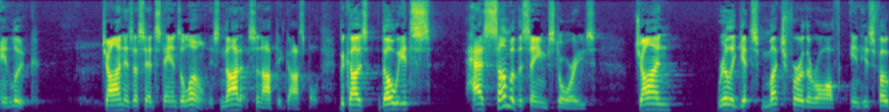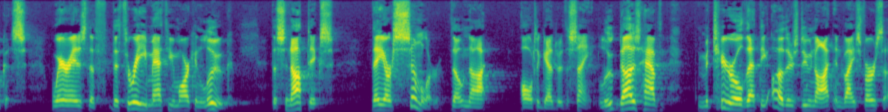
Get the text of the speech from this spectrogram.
and Luke. John, as I said, stands alone. It's not a synoptic gospel because though it has some of the same stories, John really gets much further off in his focus. Whereas the, the three, Matthew, Mark, and Luke, the synoptics, they are similar, though not altogether the same. Luke does have material that the others do not, and vice versa.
